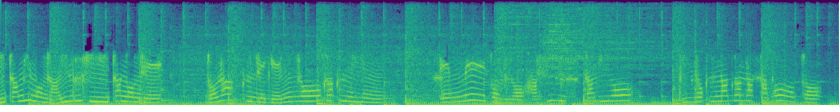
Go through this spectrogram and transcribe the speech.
痛みもないるしいたので、トラックで現状確認。1000メートルを走る2人を、微力ながらサポート。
